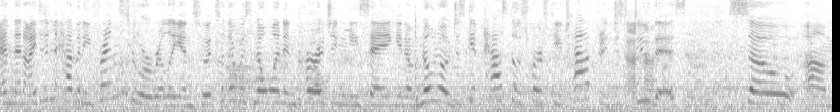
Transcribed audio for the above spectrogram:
And then I didn't have any friends who were really into it, so there was no one encouraging me saying, you know, no, no, just get past those first few chapters, just do Uh-huh. this. So um,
